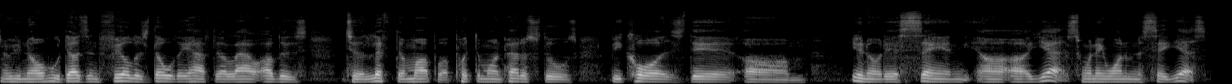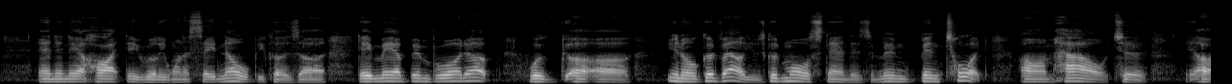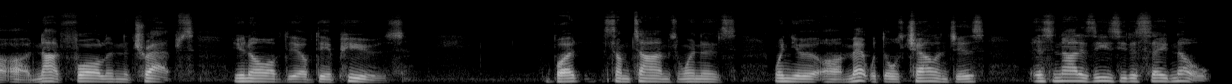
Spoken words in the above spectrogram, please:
you know, who doesn't feel as though they have to allow others to lift them up or put them on pedestals because they're um, you know, they're saying uh, uh, yes when they want them to say yes. And in their heart, they really want to say no because uh, they may have been brought up with, uh, uh, you know, good values, good moral standards, and been, been taught um, how to uh, not fall in the traps, you know, of, the, of their peers. But sometimes when it's when you're met with those challenges, it's not as easy to say no.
